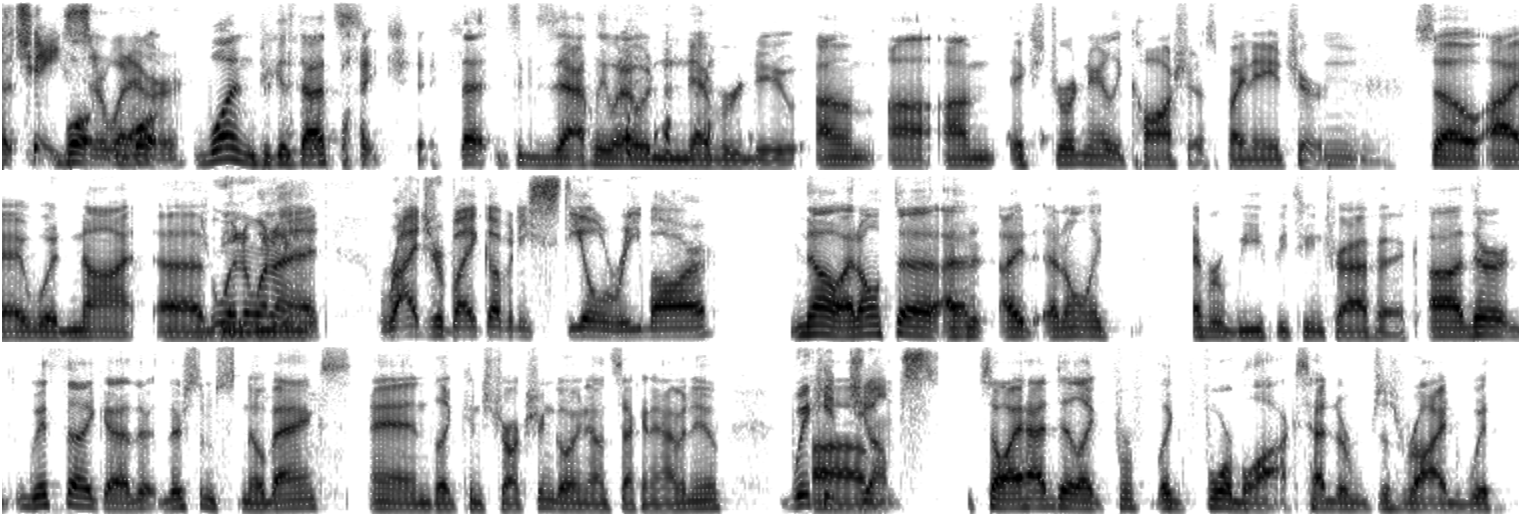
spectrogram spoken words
that chase well- or well, whatever. one, because that's Bike chase. that's exactly what I would never do. Um, uh, I'm extraordinarily cautious by nature, Mm. so I would not. Uh, You wouldn't want to ride your bike up any steel rebar. No, I don't. Uh, I, I I don't like ever weave between traffic. Uh, there with like uh, there, there's some snowbanks and like construction going down Second Avenue. Wicked Um, jumps. So I had to like for like four blocks had to just ride with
